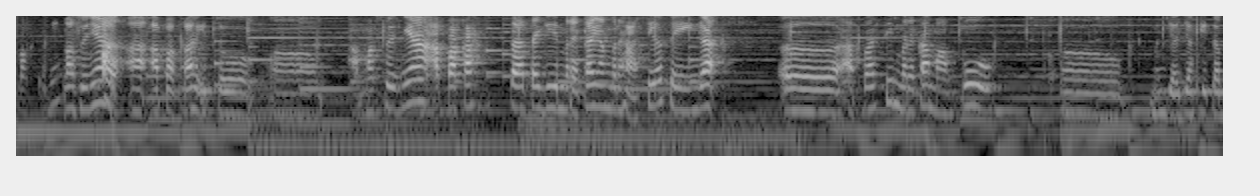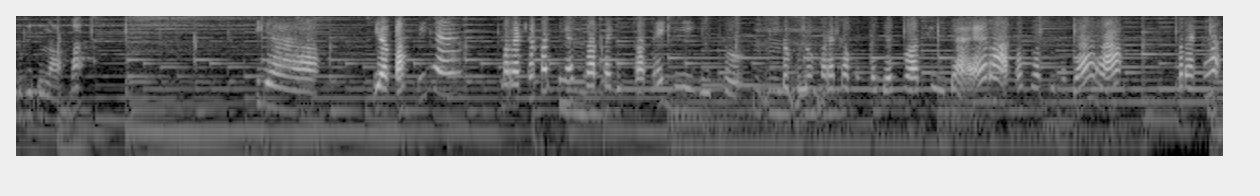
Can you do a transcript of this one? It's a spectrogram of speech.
maksudnya maksudnya a- apakah itu eh, maksudnya apakah strategi mereka yang berhasil sehingga eh, apa sih mereka mampu eh, menjajah kita begitu lama? Iya ya pastinya. Mereka kan punya strategi-strategi gitu. Sebelum mereka menjajah suatu daerah atau suatu negara mereka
